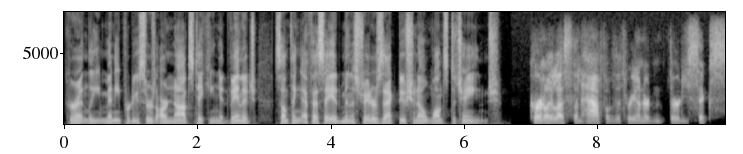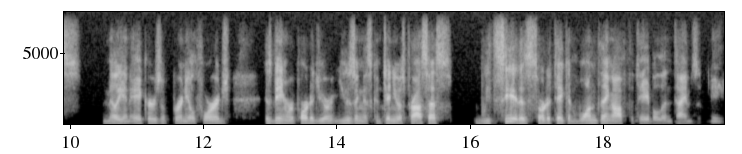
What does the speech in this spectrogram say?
Currently, many producers are not taking advantage, something FSA Administrator Zach Ducheneaux wants to change. Currently, less than half of the 336 million acres of perennial forage is being reported using this continuous process we see it as sort of taking one thing off the table in times of need.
